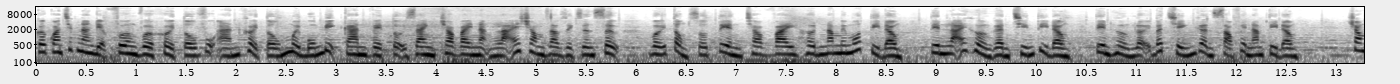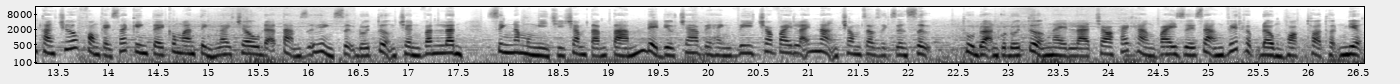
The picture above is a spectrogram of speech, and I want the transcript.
cơ quan chức năng địa phương vừa khởi tố vụ án khởi tố 14 bị can về tội danh cho vay nặng lãi trong giao dịch dân sự với tổng số tiền cho vay hơn 51 tỷ đồng, tiền lãi hưởng gần 9 tỷ đồng, tiền hưởng lợi bất chính gần 6,5 tỷ đồng. Trong tháng trước, Phòng Cảnh sát Kinh tế Công an tỉnh Lai Châu đã tạm giữ hình sự đối tượng Trần Văn Lân, sinh năm 1988 để điều tra về hành vi cho vay lãi nặng trong giao dịch dân sự. Thủ đoạn của đối tượng này là cho khách hàng vay dưới dạng viết hợp đồng hoặc thỏa thuận miệng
